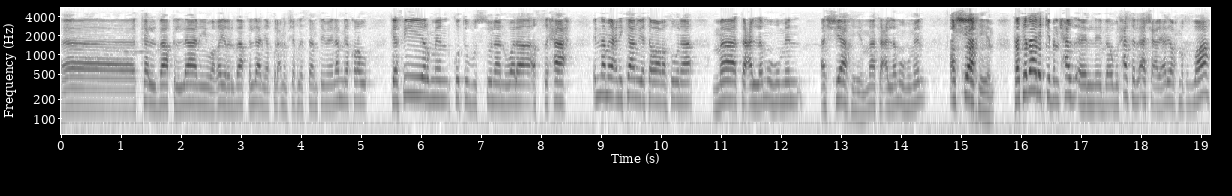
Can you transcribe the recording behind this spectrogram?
آه، كالباقلاني وغير الباقلاني يقول عنهم شيخ الإسلام تيمية لم يقرأوا كثير من كتب السنن ولا الصحاح إنما يعني كانوا يتوارثون ما تعلموه من أشياخهم ما تعلموه من أشياخهم. فكذلك ابن حز... أبو الحسن الأشعري عليه رحمة الله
